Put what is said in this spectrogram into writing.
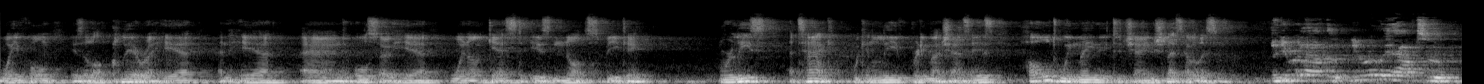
waveform is a lot clearer here and here and also here when our guest is not speaking. Release, attack, we can leave pretty much as is. Hold, we may need to change. Let's have a listen. You really have to, you really have to,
